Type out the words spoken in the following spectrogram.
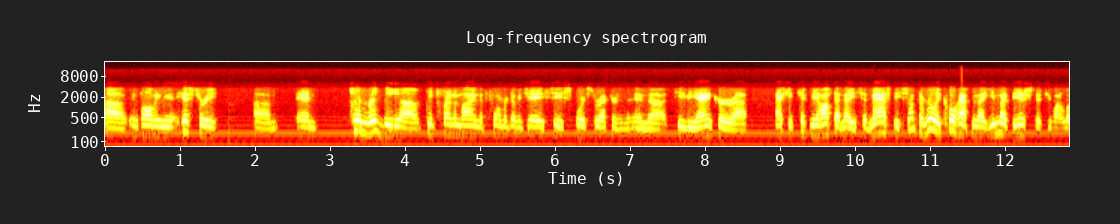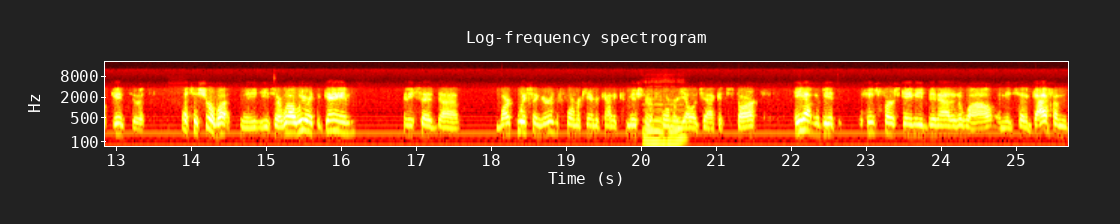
uh, involving history. Um, and Tim Rigby, a uh, good friend of mine, the former WJAC sports director and, and uh, TV anchor, uh, actually tipped me off that night. He said, Masty, something really cool happened tonight. You might be interested if you want to look into it. I said, sure, what? And he, he said, well, we were at the game, and he said, uh, Mark Wissinger, the former Cambria County Commissioner, mm-hmm. former Yellow Jacket star, he happened to be at his first game he'd been at in a while, and he said a guy from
